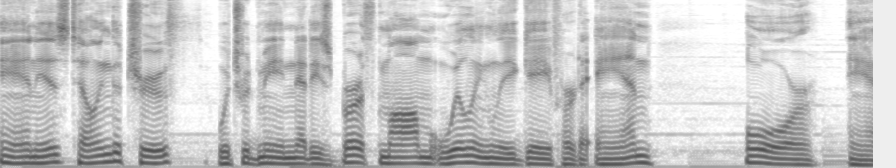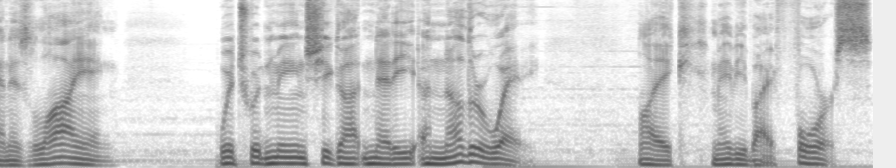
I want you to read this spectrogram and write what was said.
Anne is telling the truth, which would mean Netty's birth mom willingly gave her to Anne, or Anne is lying, which would mean she got Netty another way, like maybe by force.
